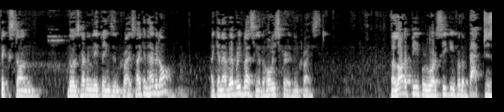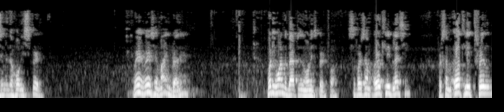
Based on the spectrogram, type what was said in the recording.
fixed on those heavenly things in Christ. I can have it all. I can have every blessing of the Holy Spirit in Christ. A lot of people who are seeking for the baptism in the Holy Spirit. Where, where's your mind, brother? What do you want the baptism of the Holy Spirit for? So for some earthly blessing? For some earthly thrill,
